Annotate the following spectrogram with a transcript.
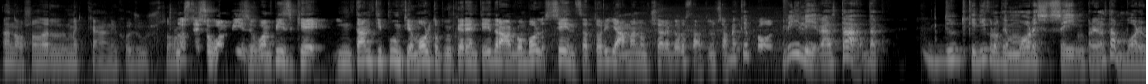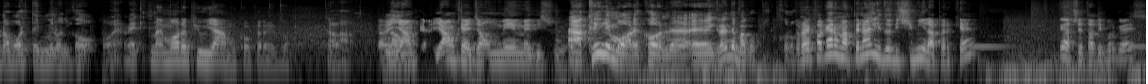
Ah no, sono dal meccanico, giusto? Lo stesso One Piece, One Piece che in tanti punti è molto più coerente di Dragon Ball, senza Toriyama non ci sarebbero stati un sacco Ma che di cose. Really, in realtà, da, che dicono che muore sempre, in realtà muore una volta in meno di Goku. Eh. Che... Ma muore più Yamko, credo. Tra l'altro. No. Yamka, è già un meme di su. Ah, Krillin muore con eh, il grande mago piccolo. Dovrei pagare una penale di 12.000 perché? Io ho accettato i progressi.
